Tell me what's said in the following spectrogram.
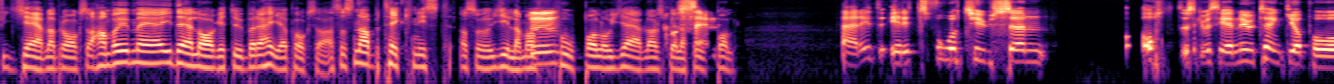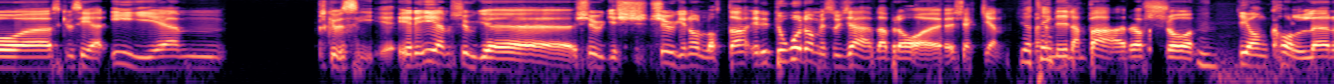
jävla bra också. Han var ju med i det laget du började heja på också. Alltså snabb tekniskt, alltså gillar man Mm. fotboll och jävlar spela sen- fotboll. Är det inte, är det 2008, ska vi se, nu tänker jag på, eh, ska vi se här, EM, ska vi se, är det EM 20, 20, 2008? Är det då de är så jävla bra, eh, Tjeckien? Jag Med tänk... Milan Baros och Mm. Jan Koller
